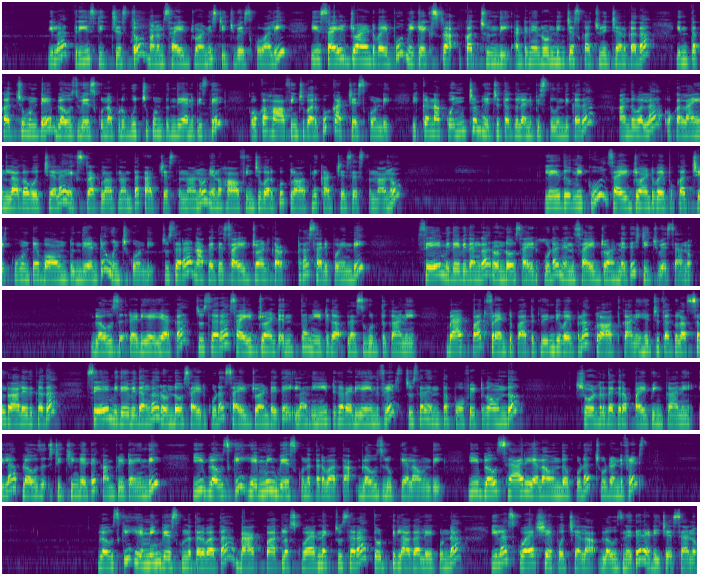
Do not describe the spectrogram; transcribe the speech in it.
ఇలా త్రీ స్టిచ్చెస్తో మనం సైడ్ జాయింట్ని స్టిచ్ వేసుకోవాలి. ఈ సైడ్ జాయింట్ వైపు మీకు ఎక్స్ట్రా ఖర్చు ఉంది. అంటే నేను రెండు ఇంచెస్ ఖర్చుని ఇచ్చాను కదా ఇంత ఖర్చు ఉంటే బ్లౌజ్ వేసుకున్నప్పుడు గుచ్చుకుంటుంది అనిపిస్తే ఒక హాఫ్ ఇంచ్ వరకు కట్ చేసుకోండి. ఇక్కడ నాకు కొంచెం హెచ్చు తగ్గులు అనిపిస్తుంది కదా అందువల్ల ఒక లైన్ లాగా వచ్చేలా ఎక్స్ట్రా క్లాత్ని అంతా కట్ చేస్తున్నాను. నేను హాఫ్ ఇంచ్ వరకు క్లాత్ని కట్ చేసేస్తున్నాను. లేదు మీకు సైడ్ జాయింట్ వైపు ఖర్చు ఎక్కువ ఉంటే బాగుంటుంది అంటే ఉంచుకోండి. చూసారా? నాకైతే సైడ్ జాయింట్ కరెక్ట్గా సరిపోయింది. సేమ్ ఇదే విధంగా రెండవ సైడ్ కూడా నేను సైడ్ జాయింట్ని అయితే స్టిచ్ వేశాను. బ్లౌజ్ రెడీ అయ్యాక చూసారా? సైడ్ జాయింట్ ఎంత నీట్గా ప్లస్ గుర్తు కానీ బ్యాక్ పార్ట్ ఫ్రంట్ పార్ట్ క్రింది వైపున క్లాత్ కానీ హెచ్చు తగ్గులు అస్సలు రాలేదు కదా? సేమ్ ఇదే విధంగా రెండవ సైడ్ కూడా సైడ్ జాయింట్ అయితే ఇలా నీట్గా రెడీ అయింది ఫ్రెండ్స్ చూసారా ఎంత పర్ఫెక్ట్గా ఉందో? షోల్డర్ దగ్గర పైపింగ్ కానీ ఇలా బ్లౌజ్ స్టిచ్చింగ్ అయితే కంప్లీట్ అయింది. ఈ బ్లౌజ్కి హెమ్మింగ్ వేసుకున్న తర్వాత బ్లౌజ్ లుక్ ఎలా ఉంది? ఈ బ్లౌజ్ శారీ ఎలా ఉందో కూడా చూడండి ఫ్రెండ్స్. బ్లౌజ్కి హెమ్మింగ్ వేసుకున్న తర్వాత బ్యాక్ పార్ట్లో స్క్వేర్ నెక్ చూసారా? తొట్టిలాగా లేకుండా ఇలా స్క్వేర్ షేప్ వచ్చేలా బ్లౌజ్ని అయితే రెడీ చేశాను.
